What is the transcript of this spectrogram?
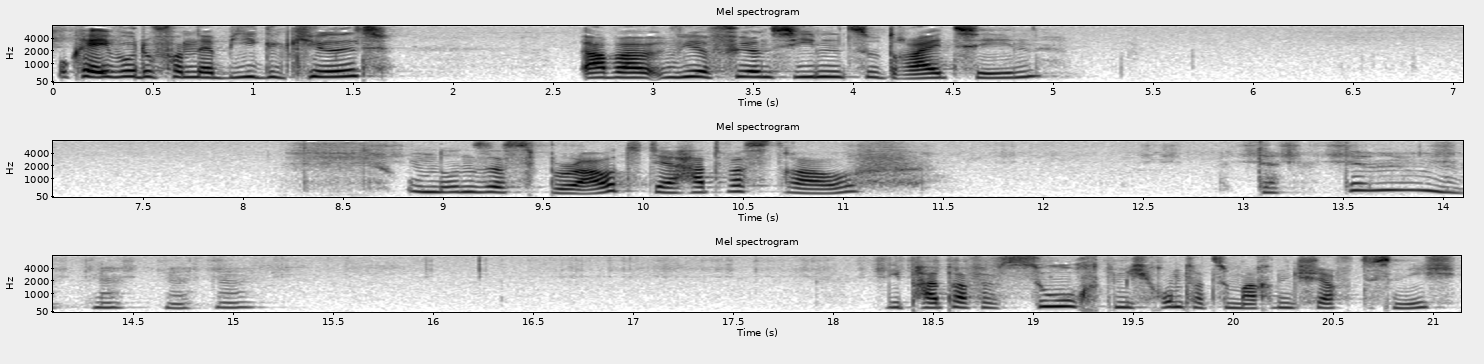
Okay, wurde von der B gekillt. Aber wir führen 7 zu 13. Und unser Sprout, der hat was drauf. Die Piper versucht, mich runterzumachen, schafft es nicht.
